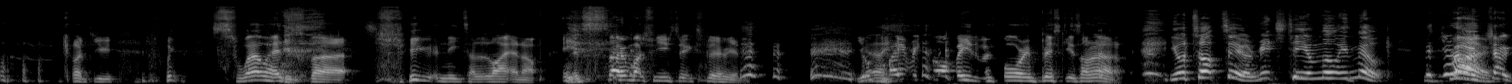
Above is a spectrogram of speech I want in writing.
God, you swellhead spur. You need to lighten up. There's so much for you to experience. Your Yeah. favourite can't be the most boring biscuits on earth. Your top two are rich tea and malted milk. You're Bro, a joke.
